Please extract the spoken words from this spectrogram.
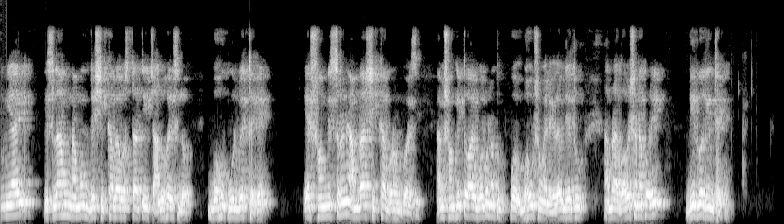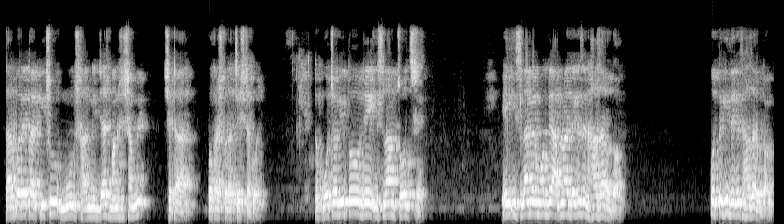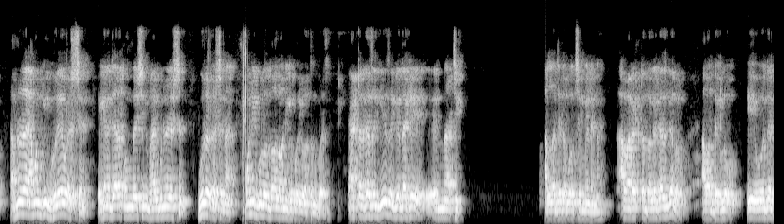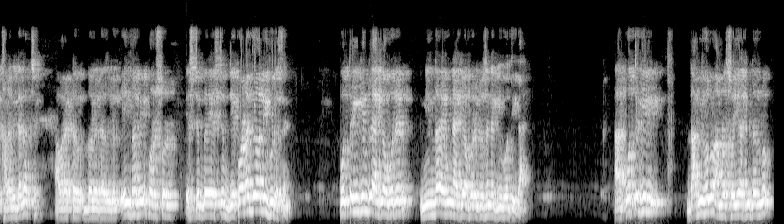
দুনিয়ায় ইসলাম নামক যে শিক্ষা ব্যবস্থাটি চালু হয়েছিল বহু পূর্বের থেকে, এর সংমিশ্রণে আমরা শিক্ষা গ্রহণ করেছি। আমি সংক্ষিপ্তভাবে বলব না তো বহু সময় লেগে যাবে। যেহেতু আমরা গবেষণা করি দীর্ঘদিন থেকে, তারপরে তার কিছু মূল সার নির্যাস মানুষের সামনে সেটা প্রকাশ করার চেষ্টা করি। তো প্রচলিত যে ইসলাম চলছে এই ইসলামের মধ্যে আপনারা দেখেছেন হাজারো দল। প্রত্যেকেই দেখেছে হাজারো দল। আপনারা এমনকি ঘুরেও এসছেন। এখানে যারা কম বেশি ভাই বোনের এসছেন, ঘুরেও এসছে না। অনেকগুলো দল অনেকে পরিবর্তন করেছে। একটার কাছে গিয়েছে, গিয়ে দেখে না, ঠিক। আল্লাহ যেটা বলছে মেলে না। আবার একটা দলের কাছে গেল, আবার দেখল, এ, ওদের খারাপই দেখাচ্ছে। আবার একটা দলের কাছে গেল। এইভাবে পরস্পর স্টেপ বাই স্টেপ যে কটা দেওয়ালই ঘুরেছেন প্রত্যেকে কিন্তু একে অপরের নিন্দা এবং একে অপরের পেছনে গিবতি গায়। আর প্রত্যেকেরই দাবি হলো, আমরা সহি আকিদার লোক,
